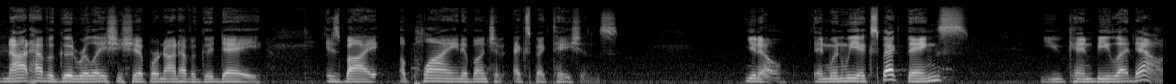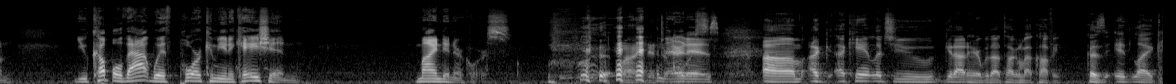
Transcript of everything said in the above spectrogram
not have a good relationship or not have a good day is by applying a bunch of expectations. You know, and when we expect things, you can be let down. You couple that with poor communication, mind intercourse. mind intercourse. There it is. Um, I, I can't let you get out of here without talking about coffee because it like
